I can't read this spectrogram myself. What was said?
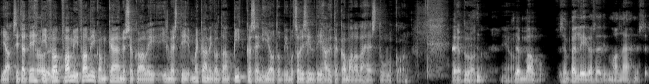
Ja sitä tehtiin no, Fami, Famicom-käännös, joka oli ilmeisesti mekanikoltaan pikkasen hiotumpi, mutta se oli silti ihan yhtä kamala lähestulkoon. Ja tuota, joo. Sen mä sen pelikasetin mä oon nähnyt sen,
